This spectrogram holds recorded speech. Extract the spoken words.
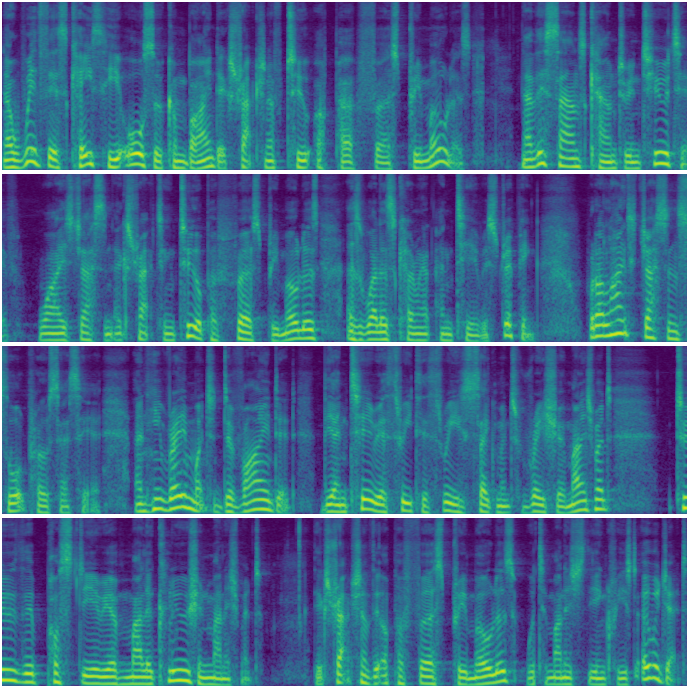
Now, with this case, he also combined extraction of two upper first premolars. Now, this sounds counterintuitive. Why is Jason extracting two upper first premolars as well as carrying out anterior stripping? But I liked Jason's thought process here, and he very much divided the anterior 3 to 3 segment ratio management to the posterior malocclusion management. The extraction of the upper first premolars were to manage the increased overjet.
